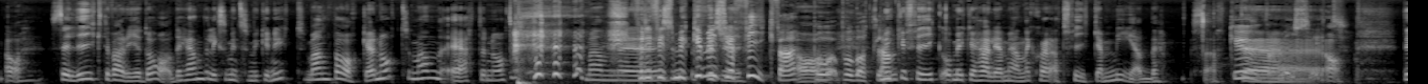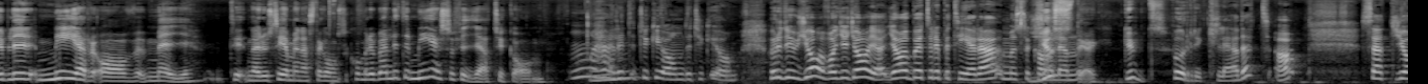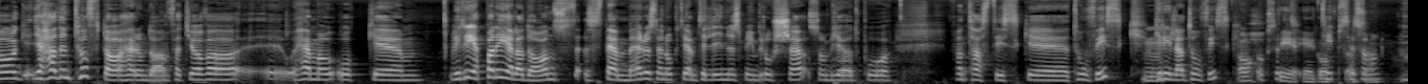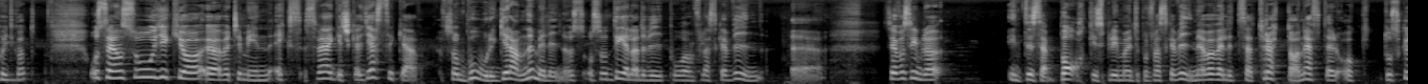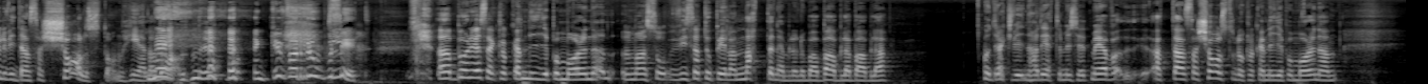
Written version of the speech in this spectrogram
ja, sig likt varje dag. Det händer liksom inte så mycket nytt. Man bakar något, man äter något. Man, eh, För det finns mycket mysiga fik va? Ja. På, på Gotland. Mycket fik och mycket härliga människor att fika med. Så att, Gud, vad eh, mysigt. Det blir mer av mig. När du ser mig nästa gång så kommer det bli lite mer Sofia att tycka om. Mm, härligt, det tycker jag om. Det tycker jag om. Hörru du, ja, vad gör jag? Jag har börjat repetera musikalen. Just det, gud. Förklädet. Ja. Så att jag, jag hade en tuff dag häromdagen för att jag var eh, hemma och, eh, vi repade hela dagen, stämmer. Och sen åkte jag hem till Linus, min brorsa, som bjöd på fantastisk eh, tonfisk. Grillad tonfisk. Mm. Åh, Också det är gott, tips i alltså. sommar. Skitgott. Och sen så gick jag över till min ex-svägerska Jessica som bor granne med Linus. Och så delade vi på en flaska vin. Eh, så jag var så himla inte så här bakis blir man ju inte på en flaska vin, men jag var väldigt så här, trött dagen efter och då skulle vi dansa Charleston hela dagen. gud vad roligt! Jag började så här klockan nio på morgonen. Man sov, vi satt upp hela natten nämligen och bara babbla babbla. Och drack vin, hade jättemysigt. Men var, att dansa Charleston då klockan nio på morgonen,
